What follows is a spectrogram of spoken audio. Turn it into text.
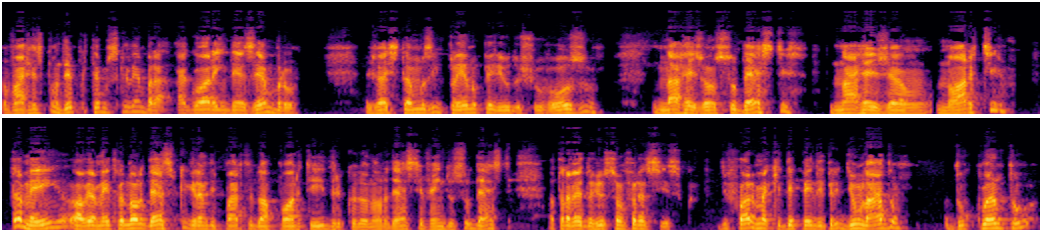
vai responder, porque temos que lembrar, agora em dezembro, já estamos em pleno período chuvoso na região sudeste, na região norte, também, obviamente, no Nordeste, porque grande parte do aporte hídrico do Nordeste vem do Sudeste, através do Rio São Francisco. De forma que depende, de um lado, do quanto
